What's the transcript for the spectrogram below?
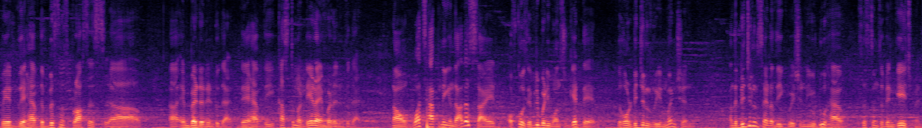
where they have the business process uh, uh, embedded into that. They have the customer data embedded into that. Now, what's happening on the other side, of course, everybody wants to get there, the whole digital reinvention. On the digital side of the equation, you do have systems of engagement,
